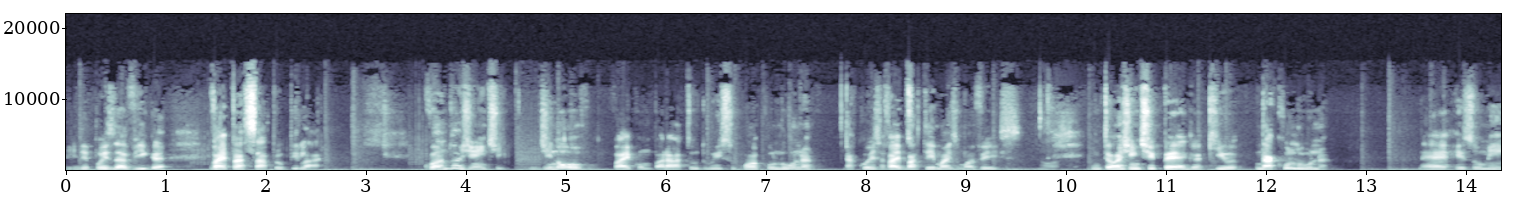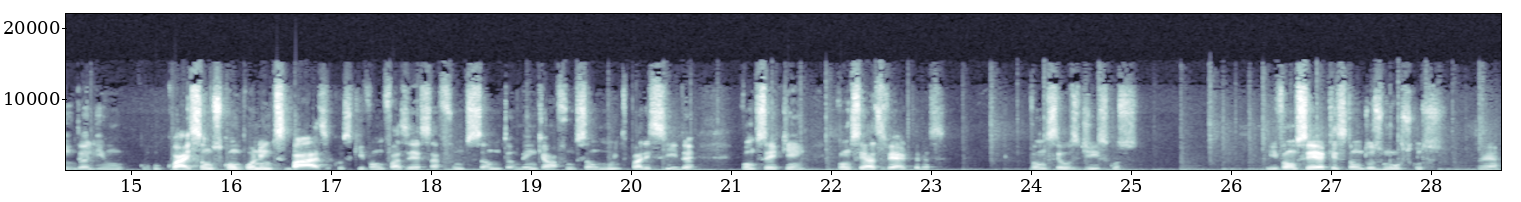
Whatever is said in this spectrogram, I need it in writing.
e depois da viga vai passar para o pilar. Quando a gente, de novo, vai comparar tudo isso com a coluna, a coisa vai bater mais uma vez. Nossa. Então a gente pega que na coluna, né, resumindo ali um, quais são os componentes básicos que vão fazer essa função também, que é uma função muito parecida, vão ser quem? Vão ser as vértebras, vão ser os discos e vão ser a questão dos músculos, né?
